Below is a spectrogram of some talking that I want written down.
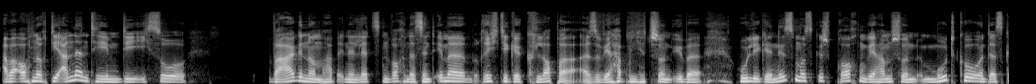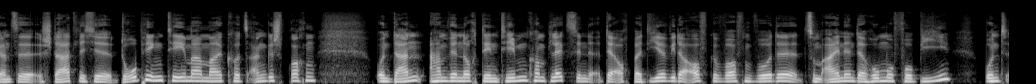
Aber auch noch die anderen Themen, die ich so wahrgenommen habe in den letzten Wochen, das sind immer richtige Klopper. Also wir haben jetzt schon über Hooliganismus gesprochen, wir haben schon Mutko und das ganze staatliche Doping-Thema mal kurz angesprochen. Und dann haben wir noch den Themenkomplex, der auch bei dir wieder aufgeworfen wurde, zum einen der Homophobie und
